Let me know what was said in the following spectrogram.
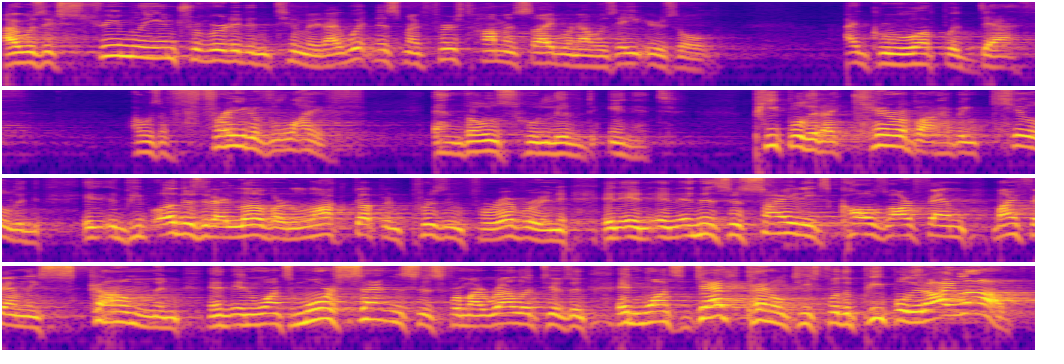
I was extremely introverted and timid. I witnessed my first homicide when I was eight years old. I grew up with death. I was afraid of life and those who lived in it. People that I care about have been killed, and, and people, others that I love are locked up in prison forever. And, and, and, and, and then society calls our fam, my family scum and, and, and wants more sentences for my relatives and, and wants death penalties for the people that I love.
